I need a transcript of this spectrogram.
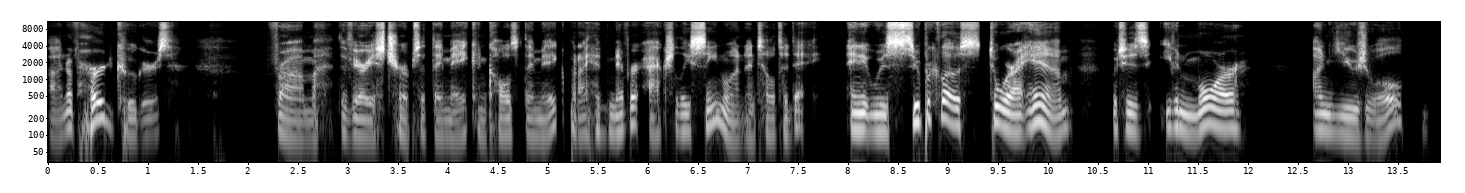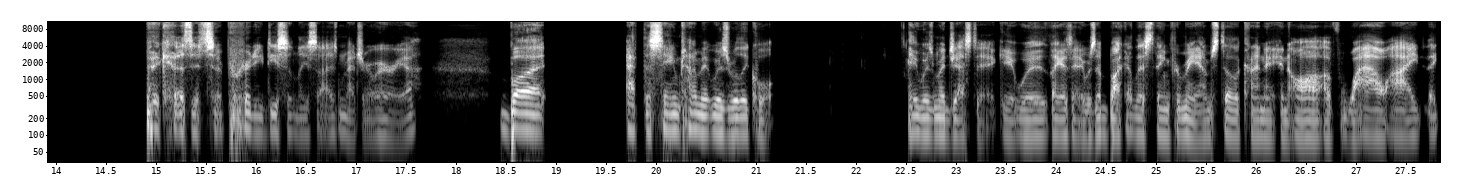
Uh, and I've heard cougars from the various chirps that they make and calls that they make, but I had never actually seen one until today. And it was super close to where I am, which is even more unusual because it's a pretty decently sized metro area. But at the same time, it was really cool it was majestic. It was like I said, it was a bucket list thing for me. I'm still kind of in awe of wow, I like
